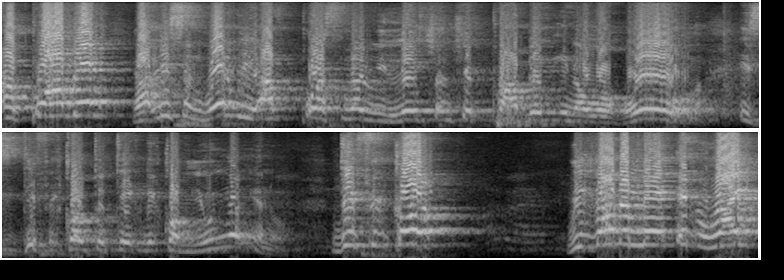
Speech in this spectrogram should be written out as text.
a problem? Now listen, when we have personal relationship problem in our home, it's difficult to take the communion, you know. Difficult. We got to make it right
